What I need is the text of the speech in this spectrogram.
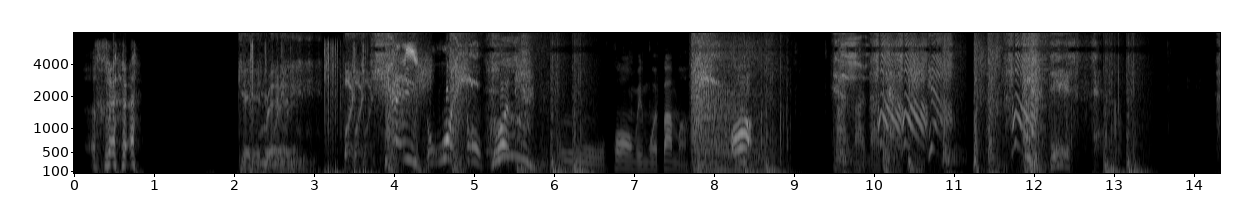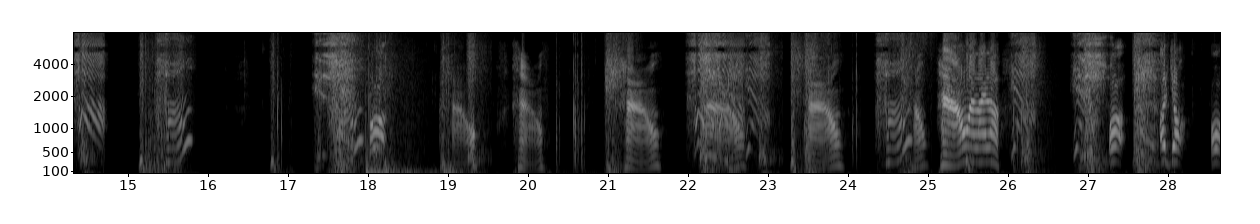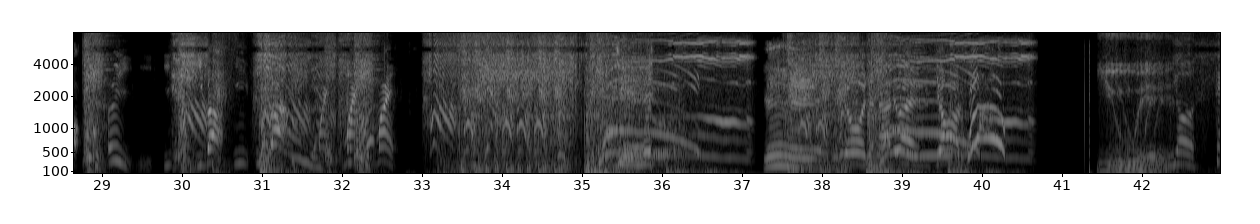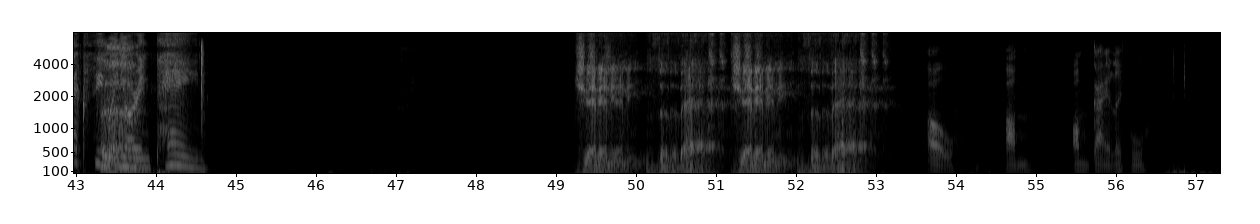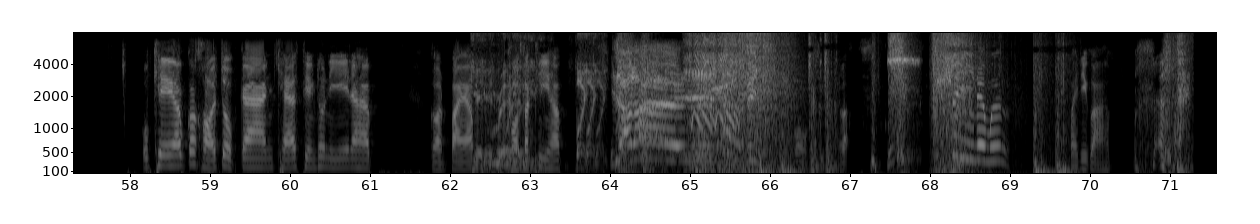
Get ready. Fight. เฮ้ยโอ้ยโอ้โอ้ยโอ้พ่องเป็นมวยปั้มเหรอโอ้ตายตายตายตาย This. Huh? โอ้หาวหาวหาวหาวหาวหาวหาวอะไรล่ะโอ้โอ้จาะโอ้เอ้ยอีบ้าอีบ้าไม่ไม่ไม่ เจ็ดเย้โดชนะด้วยสุดยอด You win. You're sexy when you're in pain. Jenny, the bat. Jenny, the bat. เอาออมออมไก่เลยกู โอเคครับก็ขอจบการแคสเพียงเท่านี้นะครับ ก่อนไปครับ Get ready. ขอสักทีครับ Fight. อย่าเลยโอ้ขี้หายละนี่นะมึง ไปดีกว่าครับ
